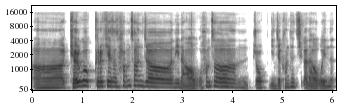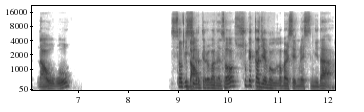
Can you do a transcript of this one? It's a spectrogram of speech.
어 결국 그렇게 해서 함선전이 나오고 함선 쪽 이제 컨텐츠가 나오고 있는 나오고 서비스가 나- 들어가면서 수백 가지의 버그가 발생을 했습니다.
